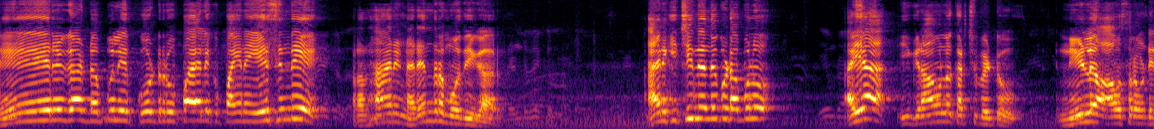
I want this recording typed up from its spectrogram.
నేరుగా డబ్బులు కోటి రూపాయలకు పైన వేసింది ప్రధాని నరేంద్ర మోదీ గారు. ఆయనకి ఇచ్చింది ఎందుకు డబ్బులు? అయ్యా ఈ గ్రామంలో ఖర్చు పెట్టు. నీళ్ళు అవసరం అంటే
